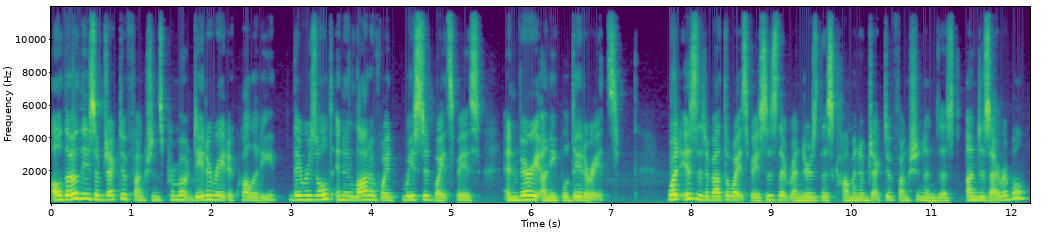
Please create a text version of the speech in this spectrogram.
Although these objective functions promote data rate equality, they result in a lot of wasted white whitespace and very unequal data rates. What is it about the white spaces that renders this common objective function undesirable?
